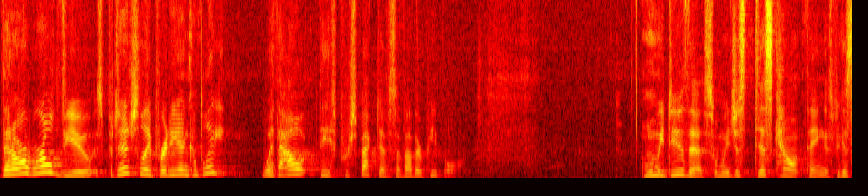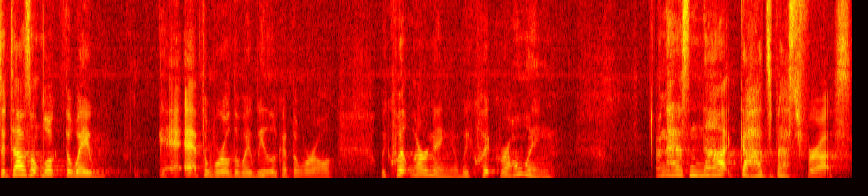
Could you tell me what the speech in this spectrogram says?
then our worldview is potentially pretty incomplete without these perspectives of other people. When we do this, when we just discount things because it doesn't look the way at the world the way we look at the world, we quit learning and we quit growing. And that is not God's best for us.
